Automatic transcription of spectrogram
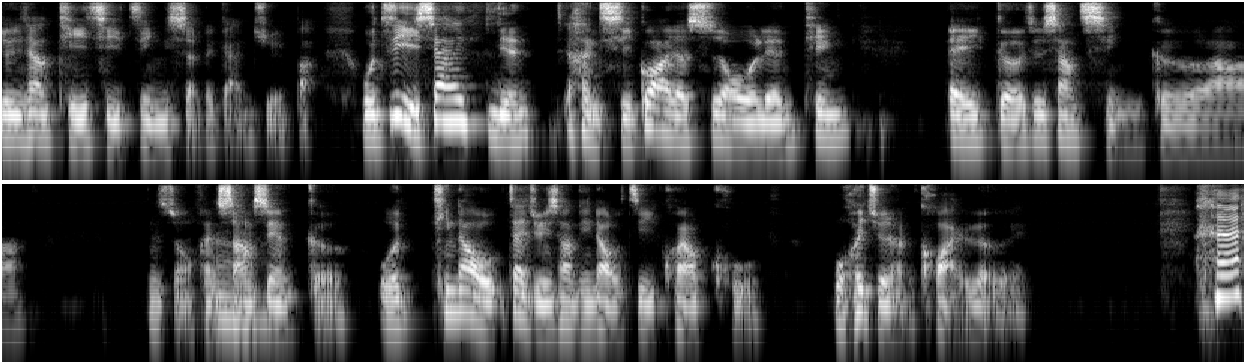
有点像提起精神的感觉吧。我自己现在连很奇怪的是哦，我连听。悲歌就像情歌啊，那种很伤心的歌，嗯、我听到我在节目上听到我自己快要哭，我会觉得很快乐哎。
